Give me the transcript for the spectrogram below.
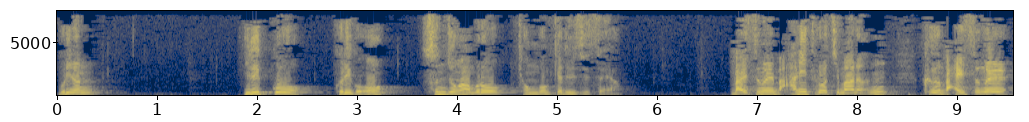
우리는 읽고 그리고 순종함으로 경건케 될 수 있어요. 말씀을 많이 들었지만은 그 말씀을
